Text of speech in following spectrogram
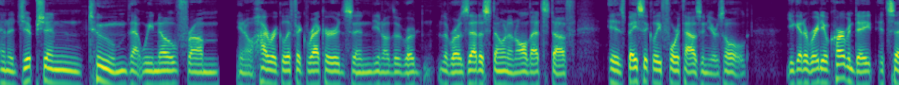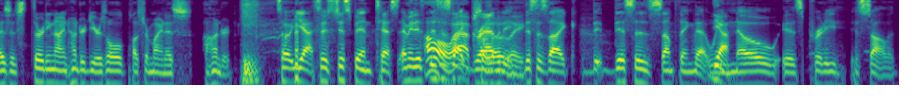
an Egyptian tomb that we know from you know hieroglyphic records and you know the the Rosetta Stone and all that stuff is basically four thousand years old you get a radiocarbon date, it says it's 3,900 years old, plus or minus 100. so, yeah, so it's just been tested. I mean, this, oh, is like absolutely. gravity. This is like, th- this is something that we yeah. know is pretty, is solid.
